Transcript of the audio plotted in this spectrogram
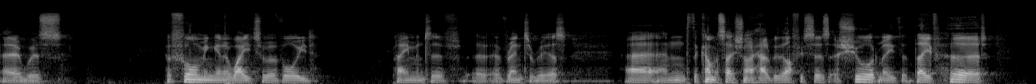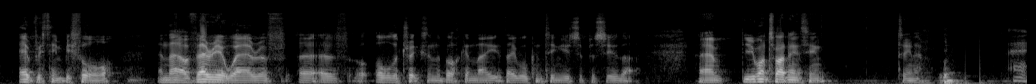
uh, was performing in a way to avoid payment of, uh, of rent arrears. Uh, and the conversation I had with officers assured me that they've heard everything before and they are very aware of, uh, of all the tricks in the book and they, they will continue to pursue that. Um, do you want to add anything, Tina? Uh,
